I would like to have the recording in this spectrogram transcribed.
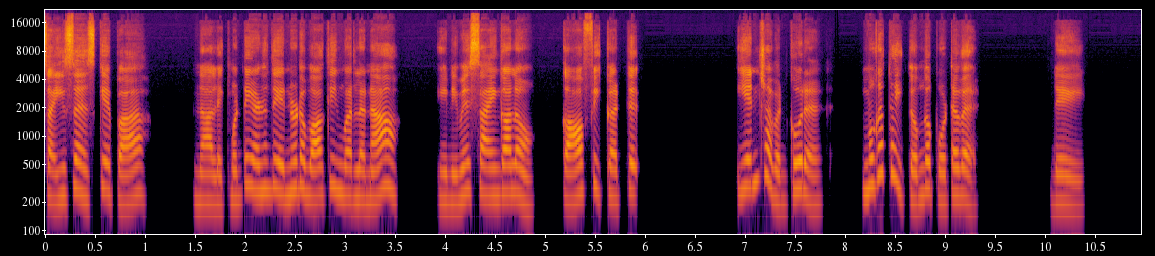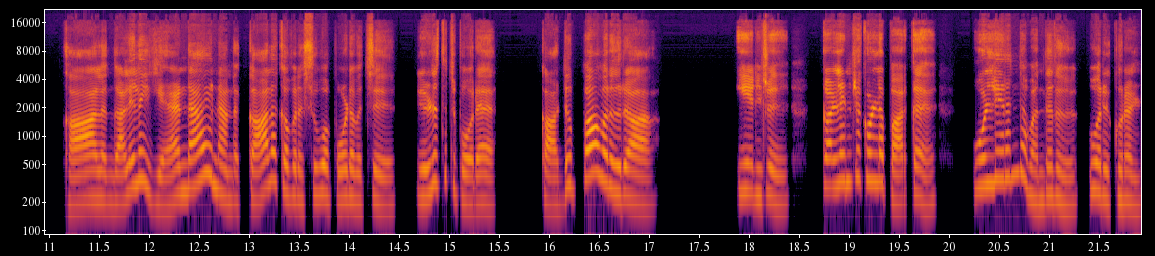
சைஸா எஸ்கேப்பா நாளைக்கு மட்டும் எழுந்து என்னோட வாக்கிங் வரலனா இனிமே சாயங்காலம் காஃபி கட்டு என்றவன் கூற முகத்தை தொங்க போட்டவர். டேய் காலங்காலையில ஏன்டா என்ன அந்த காலக்கவர ஷூவை போட வச்சு இழுத்துட்டு போற? கடுப்பா வருதுரா என்று கள்ளென்று கொள்ள பார்க்க உள்ளிருந்து வந்தது ஒரு குரல்.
